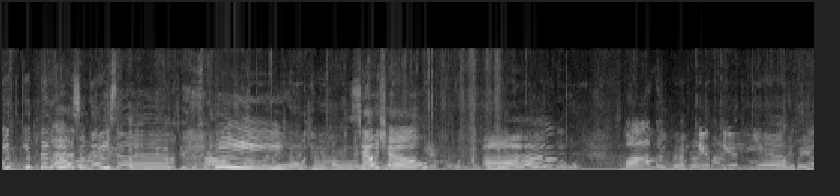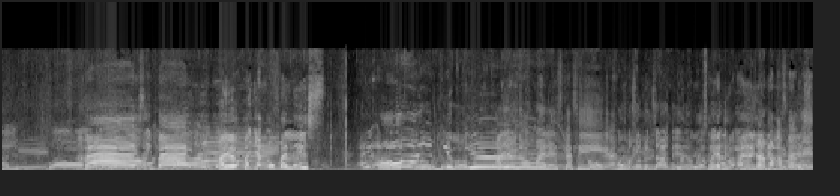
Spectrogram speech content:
cute-cute ng aso, guys. Oh. niya Hey! Chow Chow. Ah. Mom, ang cute-cute niya. Bye! Say bye! Ayaw pa niyang umalis. Ay, oh! Ang cute-cute. Ayaw na umalis kasi ano, masunod sa atin. Kasi ano, ayaw niya Sama ka sa amin?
